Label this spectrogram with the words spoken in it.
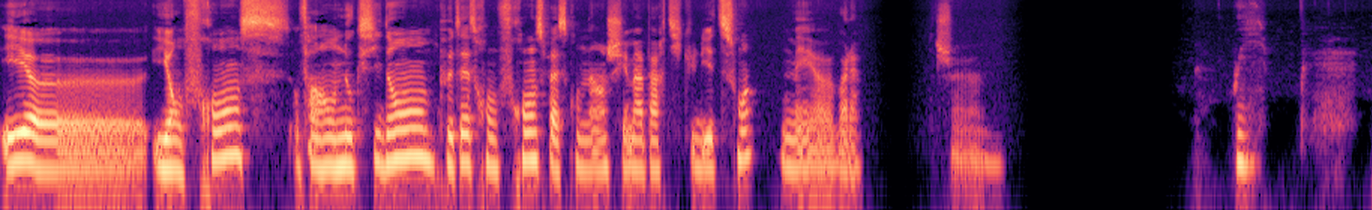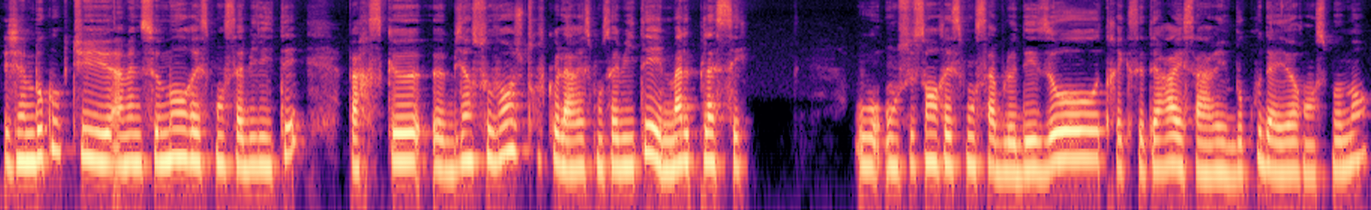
et, euh, et en France, enfin en Occident, peut-être en France parce qu'on a un schéma particulier de soins. Mais euh, voilà. Je... Oui. J'aime beaucoup que tu amènes ce mot responsabilité parce que euh, bien souvent, je trouve que la responsabilité est mal placée, où on se sent responsable des autres, etc. Et ça arrive beaucoup d'ailleurs en ce moment,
